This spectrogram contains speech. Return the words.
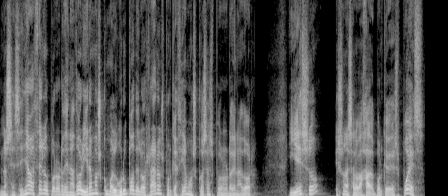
nos enseñaba a hacerlo por ordenador y éramos como el grupo de los raros porque hacíamos cosas por ordenador. Y eso es una salvajada, porque después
